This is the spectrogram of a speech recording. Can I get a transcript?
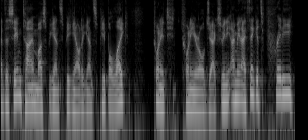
At the same time, Musk began speaking out against people like 20, 20 year old Jack. I mean, I think it's pretty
